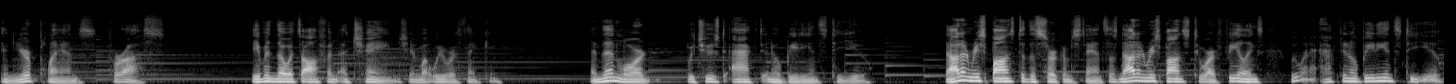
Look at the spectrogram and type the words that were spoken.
in your plans for us, even though it's often a change in what we were thinking. And then, Lord, we choose to act in obedience to you not in response to the circumstances, not in response to our feelings. We want to act in obedience to you.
